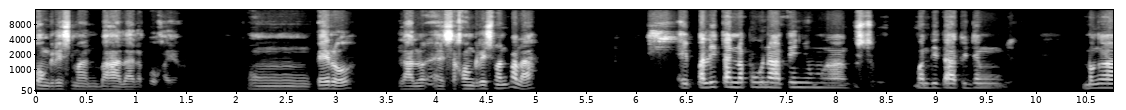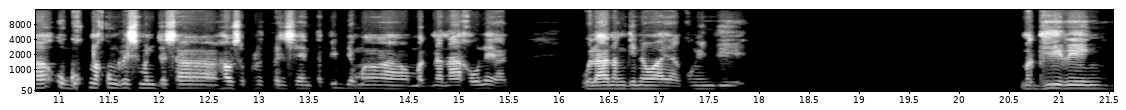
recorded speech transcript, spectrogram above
congressman, bahala na po kayo. Kung, pero, lalo, eh, sa congressman pala, eh palitan na po natin yung mga gusto kandidato diyang mga ugok na congressman dyan sa House of Representatives, yung mga magnanakaw na yan, wala nang ginawa yan kung hindi mag-hearing,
